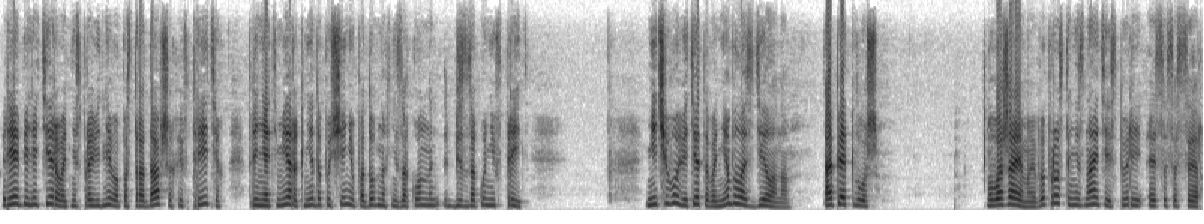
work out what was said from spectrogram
реабилитировать несправедливо пострадавших и, в-третьих, принять меры к недопущению подобных беззаконий впредь. Ничего ведь этого не было сделано. Опять ложь. Уважаемые, вы просто не знаете истории СССР.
